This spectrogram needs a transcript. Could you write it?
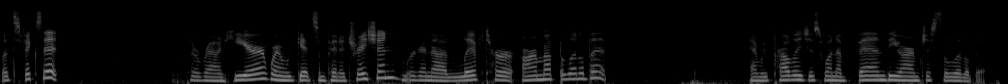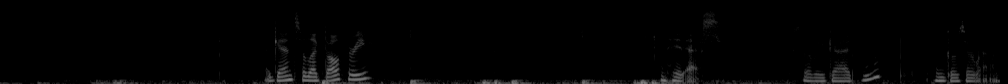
let's fix it. So around here, when we get some penetration, we're going to lift her arm up a little bit. And we probably just want to bend the arm just a little bit. Again, select all three and hit S. So we got whoop and goes around.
